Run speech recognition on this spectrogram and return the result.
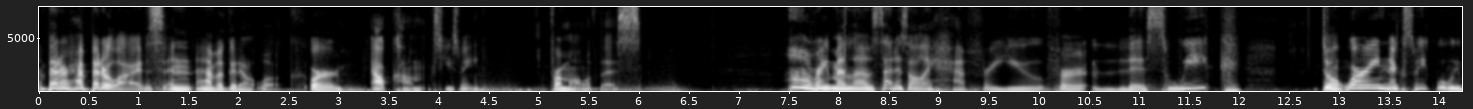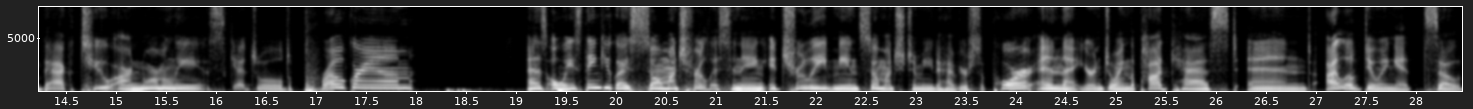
a better have better lives and have a good outlook or outcome excuse me from all of this all right my loves that is all i have for you for this week don't worry, next week we'll be back to our normally scheduled program. As always, thank you guys so much for listening. It truly means so much to me to have your support and that you're enjoying the podcast. And I love doing it. So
